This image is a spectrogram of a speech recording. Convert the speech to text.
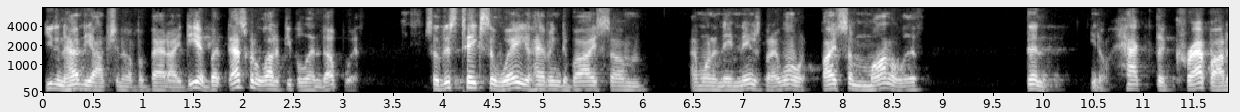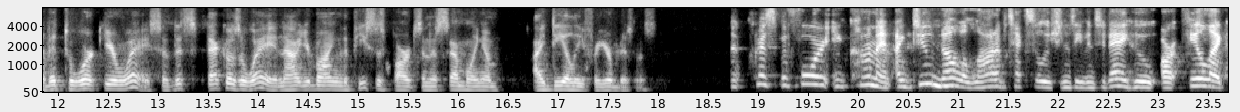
you didn't have the option of a bad idea, but that's what a lot of people end up with. So this takes away having to buy some, I want to name names, but I won't buy some monolith, then you know, hack the crap out of it to work your way. So this that goes away. And now you're buying the pieces parts and assembling them ideally for your business. Chris, before you comment, I do know a lot of tech solutions even today who are feel like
